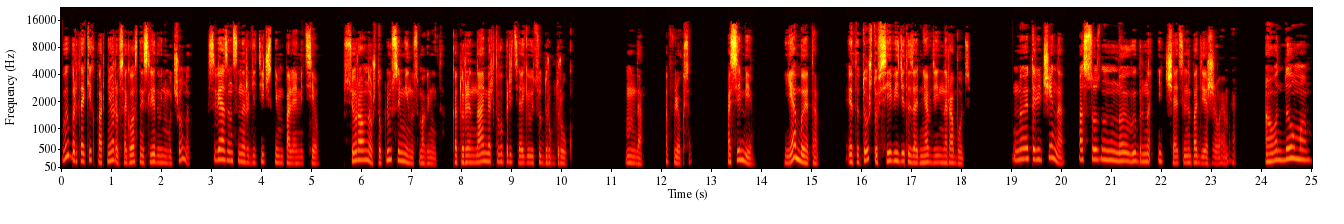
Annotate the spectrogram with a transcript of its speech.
Выбор таких партнеров, согласно исследованиям ученых, связан с энергетическими полями тел. Все равно, что плюс и минус магнита, которые намертво притягиваются друг к другу. Мда, отвлекся. О себе. Я бета, это то, что все видят изо дня в день на работе. Но эта личина осознанно мною выбрана и тщательно поддерживаемая. А вот дома,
